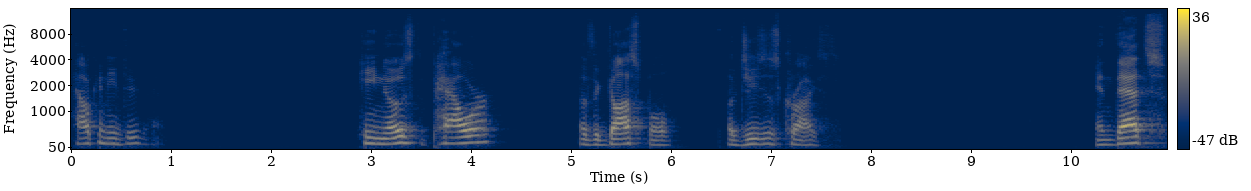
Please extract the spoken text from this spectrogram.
How can he do that? He knows the power of the gospel of Jesus Christ. And that's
